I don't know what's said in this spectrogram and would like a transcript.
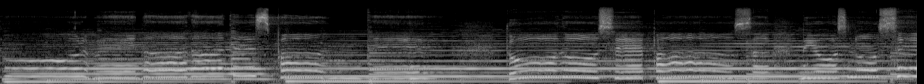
turbe, nada te espante, todo se pasa, Dios no se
